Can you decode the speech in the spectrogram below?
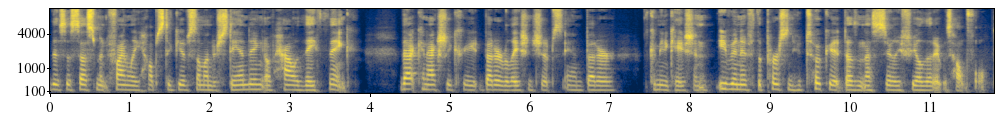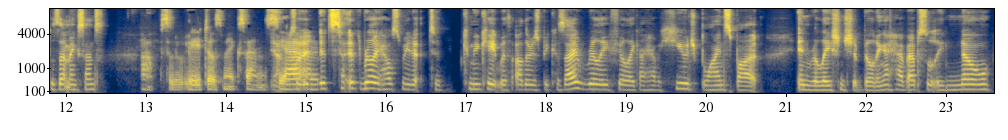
this assessment finally helps to give some understanding of how they think. That can actually create better relationships and better communication, even if the person who took it doesn't necessarily feel that it was helpful. Does that make sense? Absolutely, it does make sense. Yeah, yeah so it, it's it really helps me to, to communicate with others because I really feel like I have a huge blind spot in relationship building. I have absolutely no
